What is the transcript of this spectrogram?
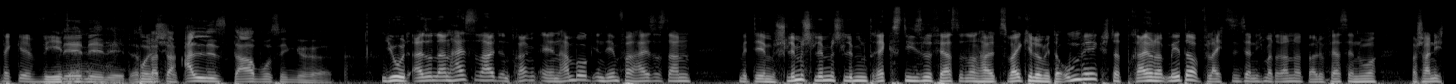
weggeweht. Nee, nee, nee. Das Bullshit. bleibt da alles da, wo es hingehört. Gut, also dann heißt es halt in, Frank in Hamburg, in dem Fall heißt es dann, mit dem schlimmen, schlimmen, schlimmen Drecksdiesel fährst du dann halt zwei Kilometer Umweg statt 300 Meter. Vielleicht sind es ja nicht mal 300, weil du fährst ja nur wahrscheinlich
